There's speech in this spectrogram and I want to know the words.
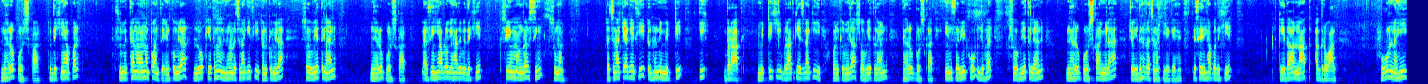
नेहरू पुरस्कार। तो देखिए यहाँ पर, सुमित्रानंद पंत, इनको मिला लोक यत्न, इन्होंने रचना की थी तो इनको मिला सोवियत लैंड नेहरू पुरस्कार। ऐसे ही आप लोग यहाँ देखिए, शिव मंगल सिंह सुमन, रचना क्या गई थी तो उन्होंने मिट्टी की बरात, मिट्टी की बरात की रचना की, और इनको मिला सोवियत लैंड नेहरू पुरस्कार। इन सभी को जो है सोवियत लैंड नेहरू पुरस्कार मिला है, जो इधर रचना किए गए हैं। जैसे यहाँ पर देखिए, केदारनाथ अग्रवाल, फूल नहीं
